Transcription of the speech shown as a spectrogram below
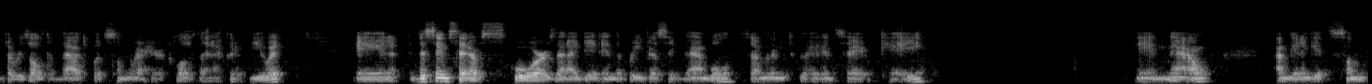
the result of that put somewhere here close that I could view it. And the same set of scores that I did in the previous example. So I'm going to go ahead and say OK. And now I'm going to get some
